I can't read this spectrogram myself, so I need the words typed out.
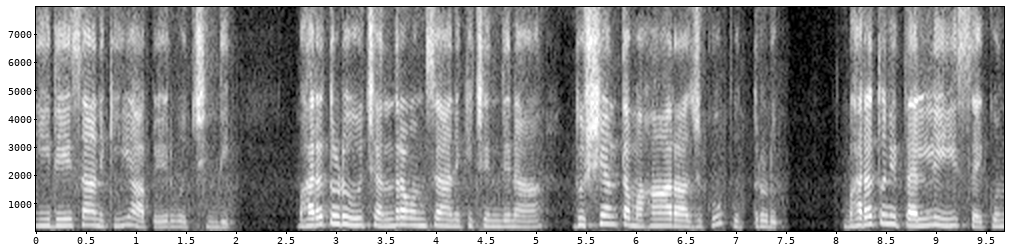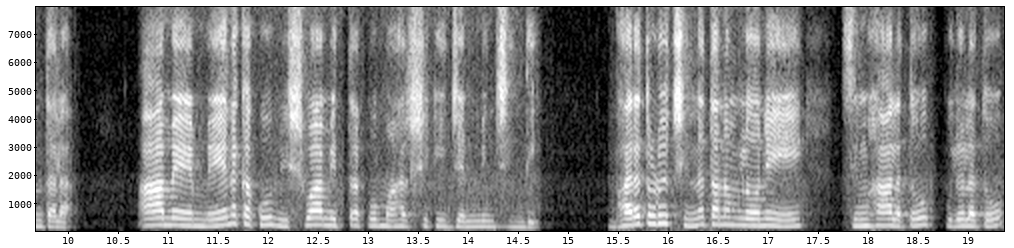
ఈ దేశానికి ఆ పేరు వచ్చింది. భరతుడు చంద్రవంశానికి చెందిన దుష్యంత మహారాజుకు పుత్రుడు. భరతుని తల్లి శకుంతల. ఆమె మేనకకు విశ్వామిత్రకు మహర్షికి జన్మించింది. భరతుడు చిన్నతనంలోనే సింహాలతో పులులతో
